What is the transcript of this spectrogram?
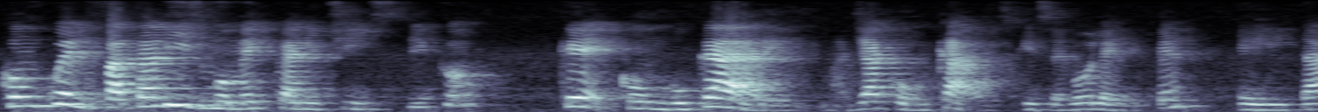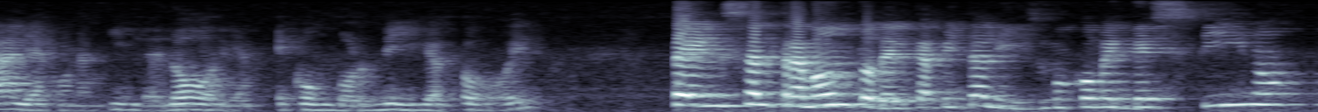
con quel fatalismo meccanicistico che con Bucari, ma già con Kautsky se volete, e in Italia con Achille Loria e con Bordiga poi, pensa il tramonto del capitalismo come destino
